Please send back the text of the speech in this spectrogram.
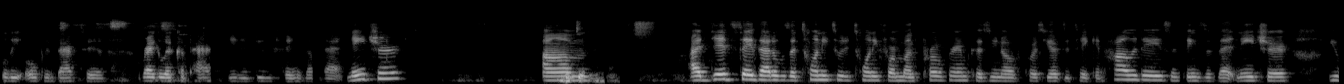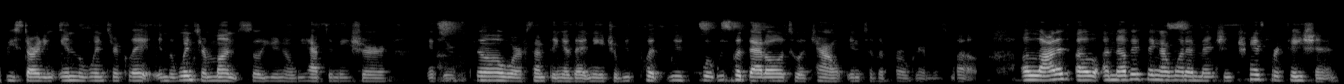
fully open back to regular capacity to do things of that nature. Um, I did say that it was a 22 to 24 month program because, you know, of course, you have to take in holidays and things of that nature. You'll be starting in the winter clay in the winter months, so you know we have to make sure if there's snow or something of that nature, we put we put, we put that all to account into the program as well. A lot of uh, another thing I want to mention: transportation.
